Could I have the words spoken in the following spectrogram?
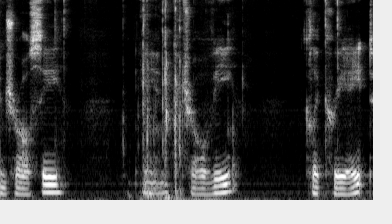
Control C and Control V. Click Create.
